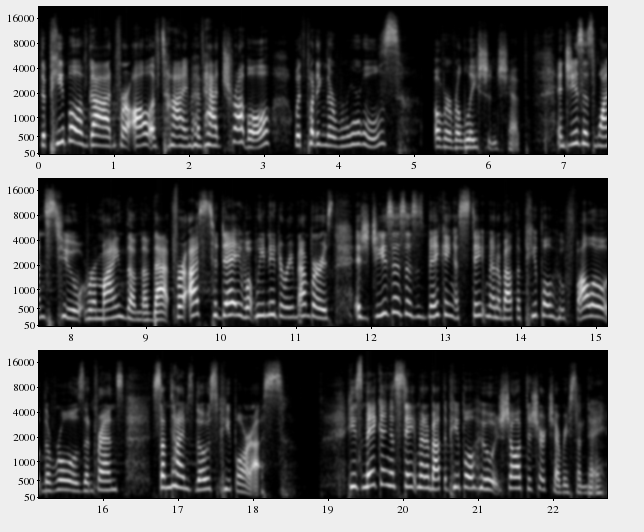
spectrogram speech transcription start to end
the people of God for all of time have had trouble with putting their rules over relationship. And Jesus wants to remind them of that. For us today, what we need to remember is, is Jesus is making a statement about the people who follow the rules. And friends, sometimes those people are us. He's making a statement about the people who show up to church every Sunday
